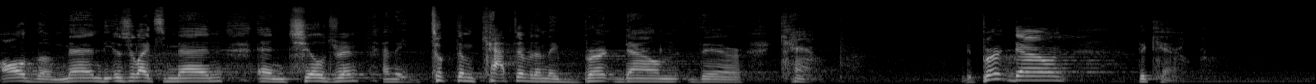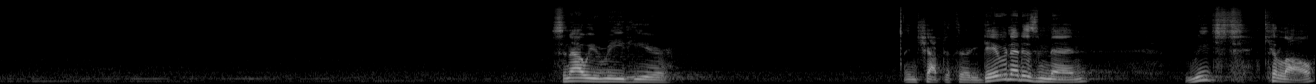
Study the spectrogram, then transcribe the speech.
all the men, the Israelites' men and children, and they took them captive and then they burnt down their camp. They burnt down the camp. So now we read here in chapter 30 David and his men reached Keilah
